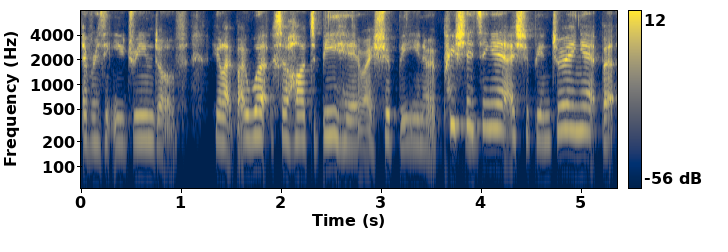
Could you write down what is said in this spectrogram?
everything you dreamed of. You're like, but I work so hard to be here. I should be, you know, appreciating it. I should be enjoying it. But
